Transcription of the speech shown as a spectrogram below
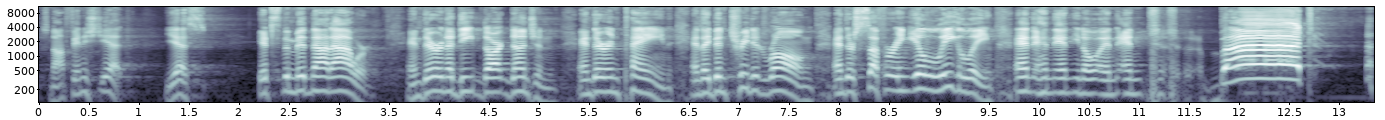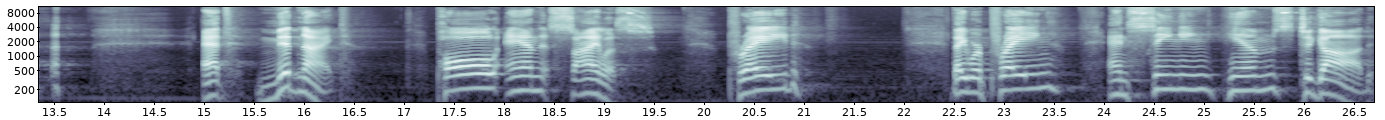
it's not finished yet. Yes, it's the midnight hour and they're in a deep, dark dungeon, and they're in pain, and they've been treated wrong, and they're suffering illegally, and, and, and you know, and, and but at midnight, Paul and Silas prayed. They were praying and singing hymns to God.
